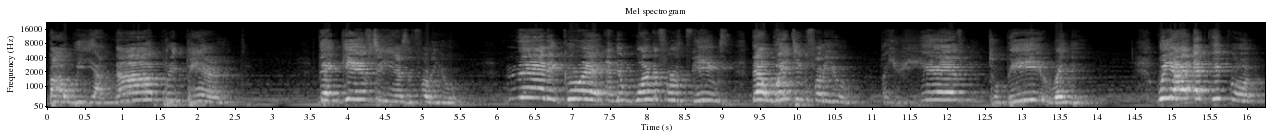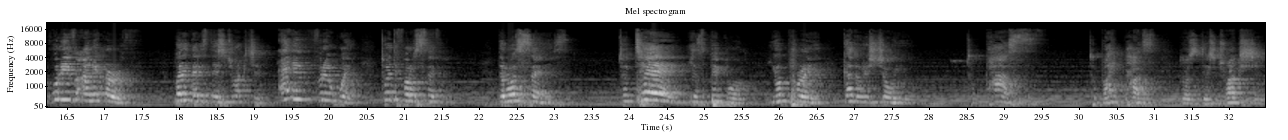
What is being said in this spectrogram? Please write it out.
but we are not prepared. The gifts He has for you, many great and wonderful things, they are waiting for you, but you have to be ready. We are a people who live on the earth where there is destruction everywhere, 24 7. The Lord says to tell His people, you pray, God will show you to pass, to bypass those destruction.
